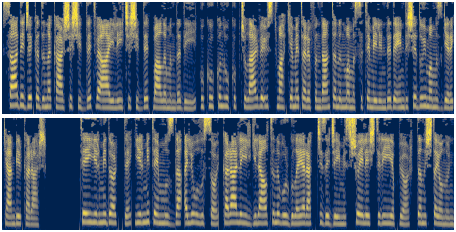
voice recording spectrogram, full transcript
Sadece kadına karşı şiddet ve aile içi şiddet bağlamında değil, hukukun hukukçular ve üst mahkeme tarafından tanınmaması temelinde de endişe duymamız gereken bir karar. T24'te, 20 Temmuz'da, Ali Ulusoy, kararla ilgili altını vurgulayarak çizeceğimiz şu eleştiriyi yapıyor, Danıştay 10.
